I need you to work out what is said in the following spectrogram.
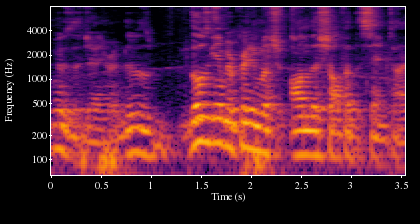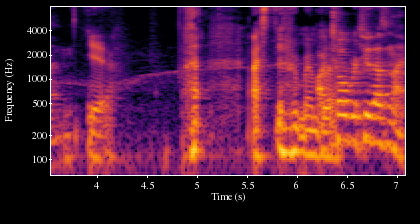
It was the January. Those those games are pretty much on the shelf at the same time. Yeah, I still remember October 2009.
